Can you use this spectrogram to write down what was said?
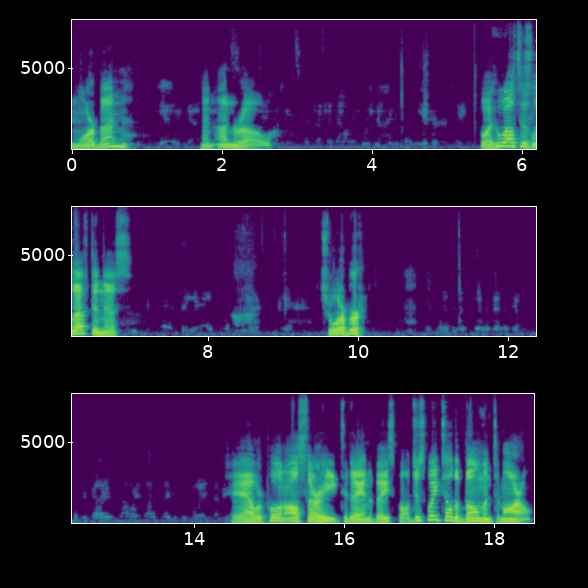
Morban, and Unro. Boy, who else is left in this? Schwarber. Yeah, we're pulling all-star heat today in the baseball. Just wait till the Bowman tomorrow.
